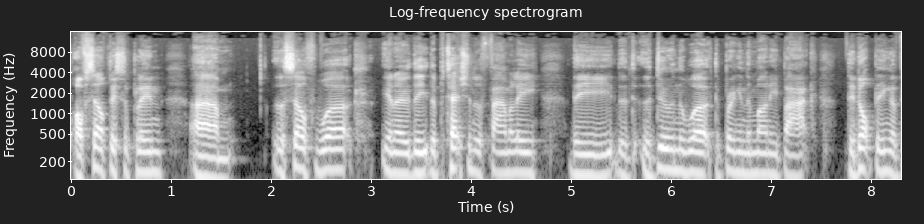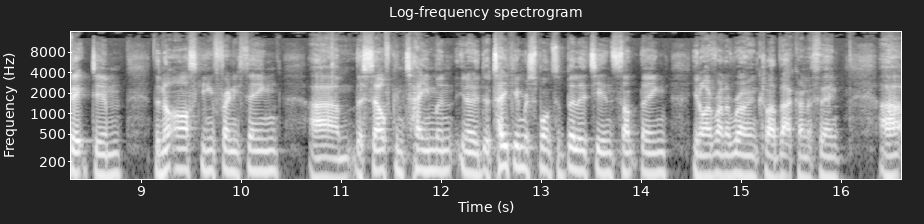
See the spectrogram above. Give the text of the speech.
of self-discipline, um, the self-work, you know, the, the protection of the family, the, the, the doing the work, the bringing the money back, They're not being a victim. They're not asking for anything. Um, the self-containment, you know, they're taking responsibility in something. You know, I run a rowing club, that kind of thing. Uh,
